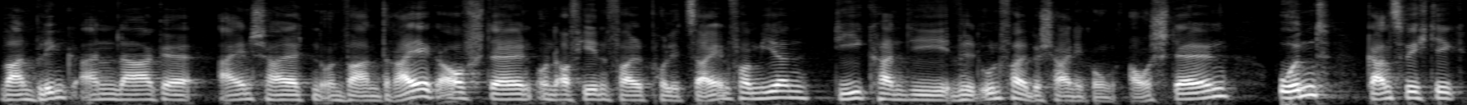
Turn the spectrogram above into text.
Warnblinkanlage einschalten und Warndreieck aufstellen und auf jeden Fall Polizei informieren. Die kann die Wildunfallbescheinigung ausstellen. Und ganz wichtig,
